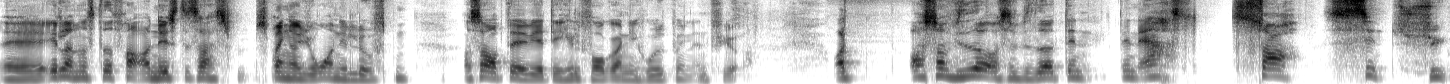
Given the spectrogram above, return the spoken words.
øh, et eller andet sted fra, og næste så springer jorden i luften. Og så opdager vi, at det hele foregår i hovedet på en eller anden fyr. Og, og så videre, og så videre. Den, den er så sindssygt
